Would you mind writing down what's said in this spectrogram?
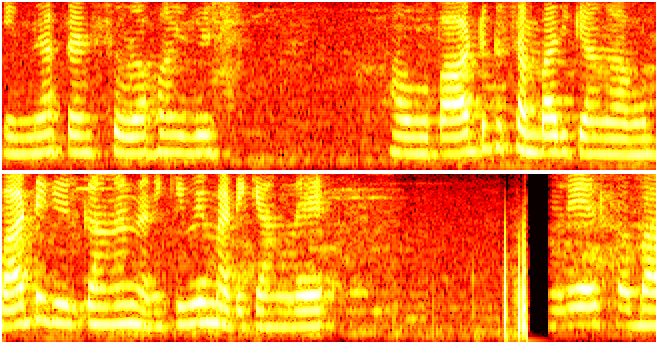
என்ன ஃப்ரெண்ட்ஸ் உலகம் இது? அவங்க பாட்டுக்கு சம்பாதிக்காங்க அவங்க பாட்டுக்கு இருக்காங்கன்னு நினைக்கவே மாட்டேங்காங்களே நிறைய சோபா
